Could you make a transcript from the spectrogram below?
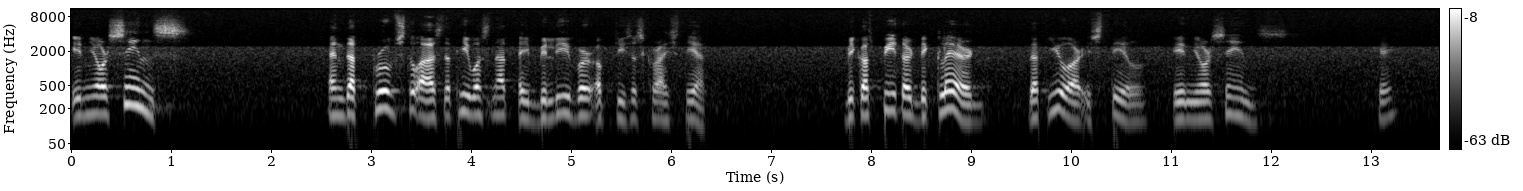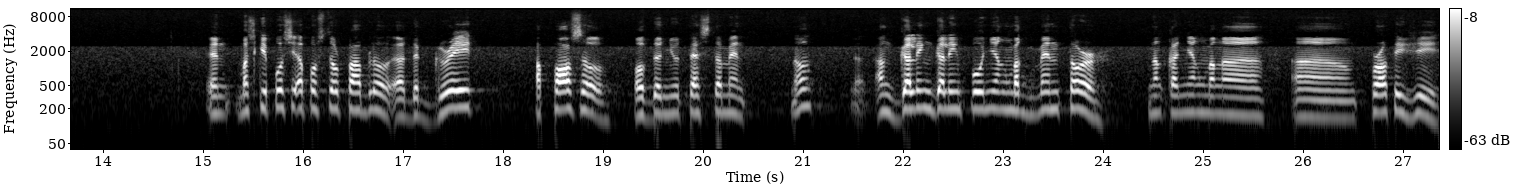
in your sins. And that proves to us that he was not a believer of Jesus Christ yet. Because Peter declared that you are still in your sins. Okay? And maski po si Apostol Pablo, uh, the great apostle of the New Testament, no? Ang galing-galing po niyang mag-mentor ng kanyang mga uh, protege.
